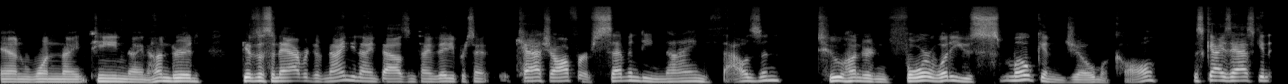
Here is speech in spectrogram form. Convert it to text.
and 119,900. Gives us an average of 99,000 times 80% cash offer of 79,204. What are you smoking, Joe McCall? This guy's asking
